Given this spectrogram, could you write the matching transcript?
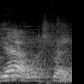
Yeah, it looks great.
